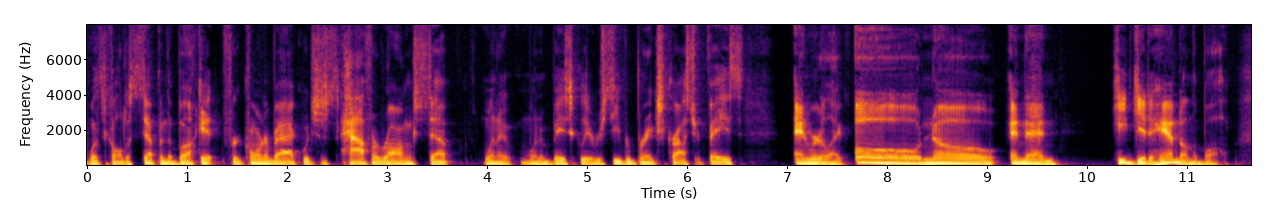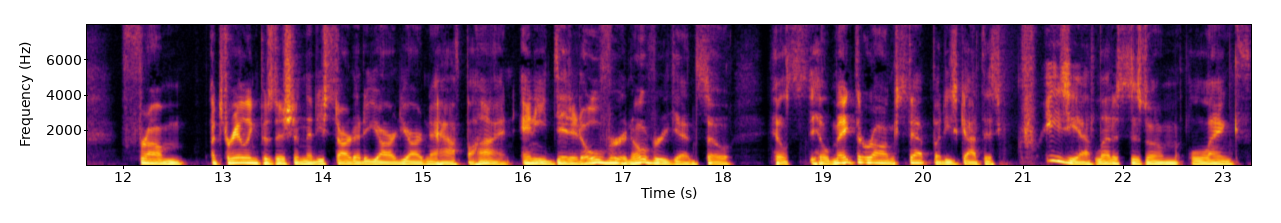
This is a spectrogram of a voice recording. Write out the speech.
what's called a step in the bucket for cornerback, which is half a wrong step when a when a basically a receiver breaks across your face. And we are like, oh no. And then he'd get a hand on the ball from a trailing position that he started a yard, yard and a half behind. And he did it over and over again. So he'll he'll make the wrong step, but he's got this crazy athleticism, length,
